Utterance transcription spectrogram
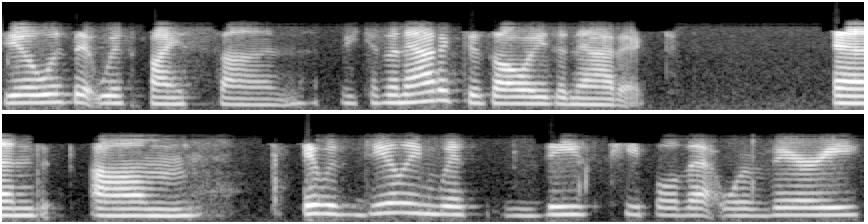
deal with it with my son, because an addict is always an addict. And um it was dealing with these people that were very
